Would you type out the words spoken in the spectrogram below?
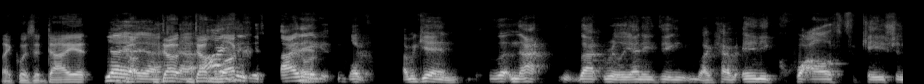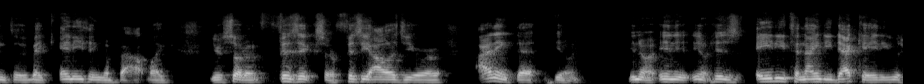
Like, was it diet? Yeah, yeah, yeah. Dumb, yeah. dumb I luck. Think I think, like, again, not not really anything like have any qualification to make anything about like your sort of physics or physiology or I think that you know you know in you know his 80 to 90 decade he was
